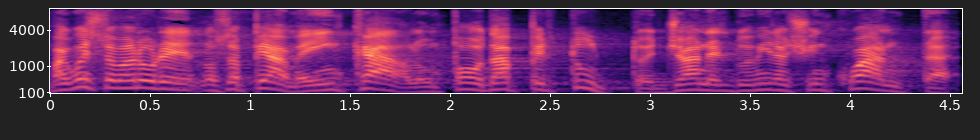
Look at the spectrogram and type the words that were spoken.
ma questo valore lo sappiamo è in calo un po' dappertutto e già nel 2050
